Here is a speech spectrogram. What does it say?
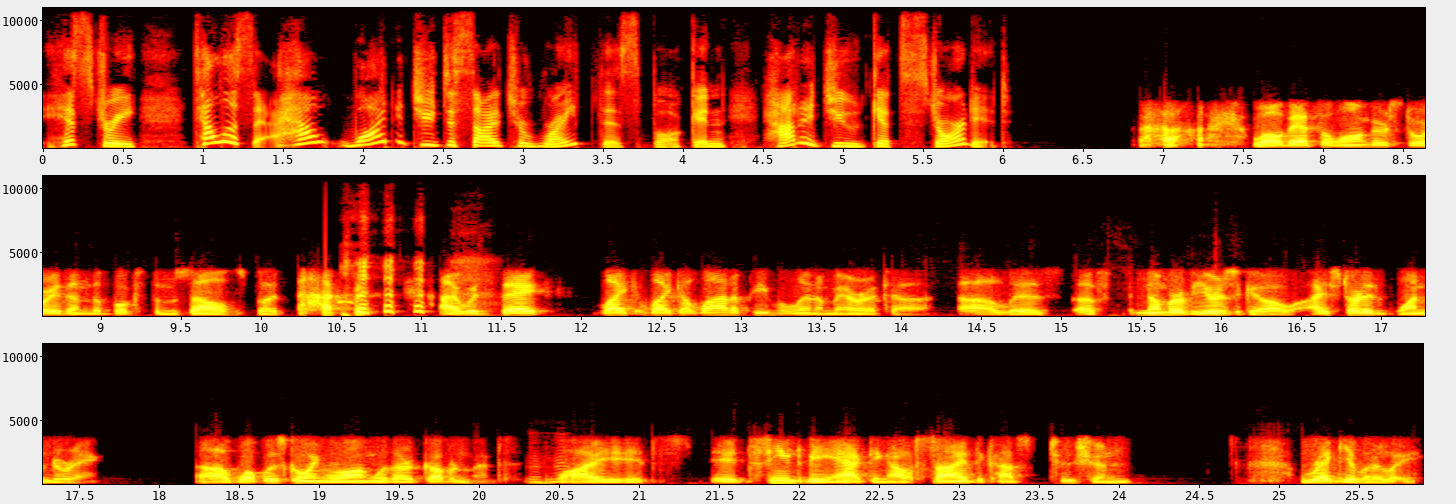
history. Tell us how. Why did you decide to write this book, and how did you get started? well, that's a longer story than the books themselves, but I would, I would say, like like a lot of people in America, uh, Liz, a f- number of years ago, I started wondering uh, what was going wrong with our government, why it's it seemed to be acting outside the Constitution regularly,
